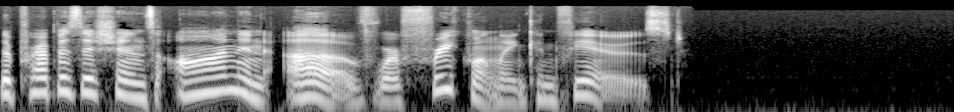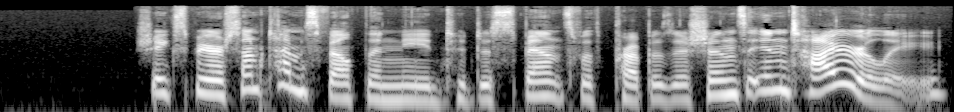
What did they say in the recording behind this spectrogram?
the prepositions on and of were frequently confused. Shakespeare sometimes felt the need to dispense with prepositions entirely.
